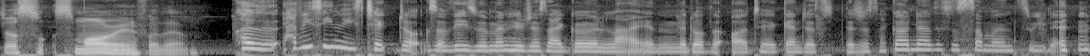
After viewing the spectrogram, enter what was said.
Just small rain for them. Because have you seen these TikToks of these women who just like go and lie in the middle of the Arctic and just they're just like, oh no, this is summer in Sweden.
